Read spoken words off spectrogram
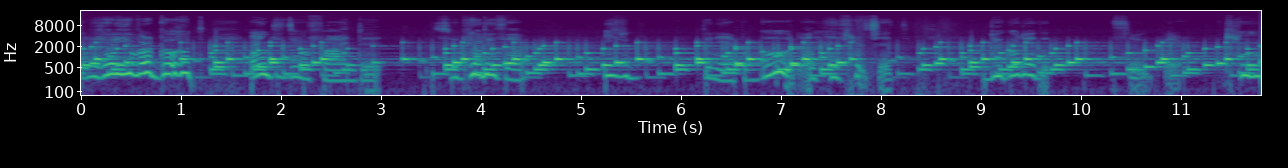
Really were good. I need to find it. So good is that is gonna have good and that's it. You got it super. Can you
